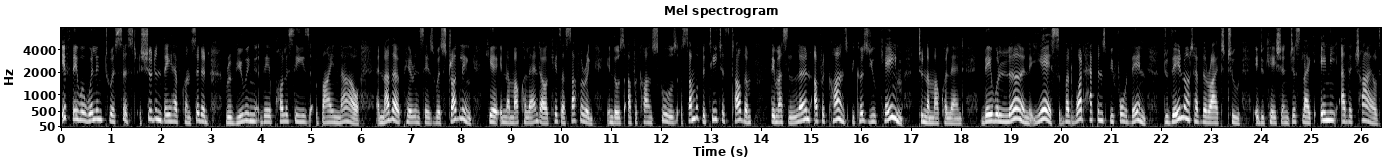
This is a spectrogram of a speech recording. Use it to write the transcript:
If they were willing to assist, shouldn't they have considered reviewing their policies by now? Another parent says, We're struggling here in Namakwaland. Our kids are suffering in those Afrikaans schools. Some of the teachers tell them they must learn Afrikaans because you came to Namakwaland. They will learn, yes, but what happens before then? Do they not have the right to education just like any other child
